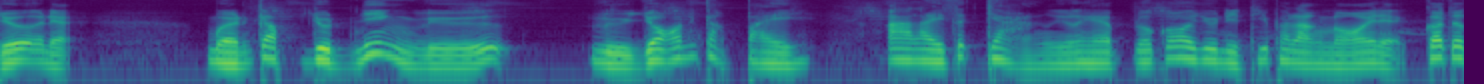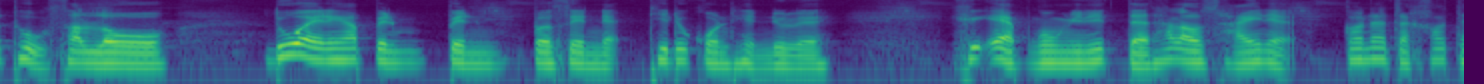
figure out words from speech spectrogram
เยอะเนี่ย เหมือนกับหยุดนิ่งหรือหรือย้อนกลับไปอะไรสักอย่างนึงนะครับ แล้วก็ยูนิตที่พลังน้อยเนี่ยก็จะถูกสโลด้วยนะครับ เป็นเป็นเปอร์เซ็นต์เนี่ยที่ทุกคนเห็นอยู่เลย คือแอบงงนิดแต่ถ้าเราใช้เนี่ยก็น่าจะเข้าใจ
